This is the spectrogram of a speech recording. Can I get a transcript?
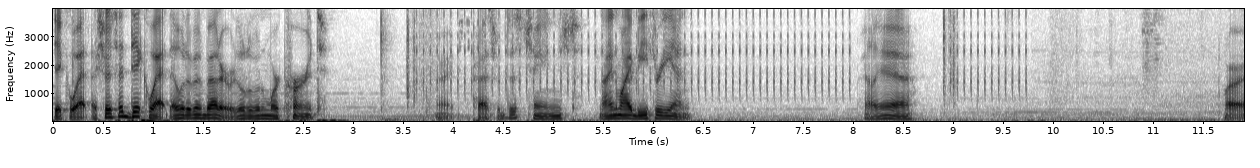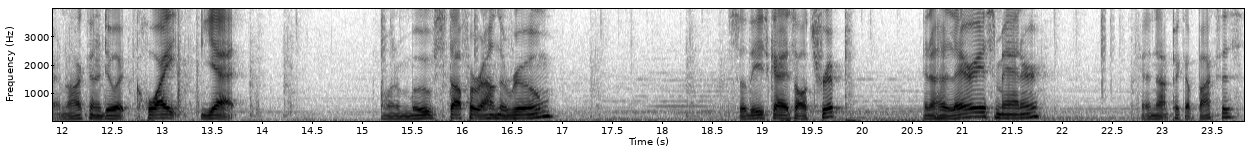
Dick wet. I should have said dick wet. That would have been better. It would have been more current. All right. Password just changed. 9YB3N. Hell yeah. All right. I'm not going to do it quite yet. I want to move stuff around the room. So these guys all trip in a hilarious manner. Can I not pick up boxes?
